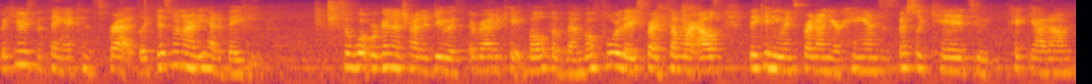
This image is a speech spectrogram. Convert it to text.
But here's the thing, it can spread. Like this one already had a baby. So what we're going to try to do is eradicate both of them before they spread somewhere else. They can even spread on your hands, especially kids who pick at them.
